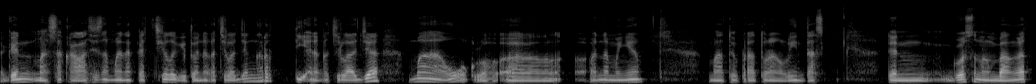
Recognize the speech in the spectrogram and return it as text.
Again masa kalah sih sama anak kecil gitu. Anak kecil aja ngerti, anak kecil aja mau loh uh, apa namanya mematuhi peraturan lalu lintas. Dan gue seneng banget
